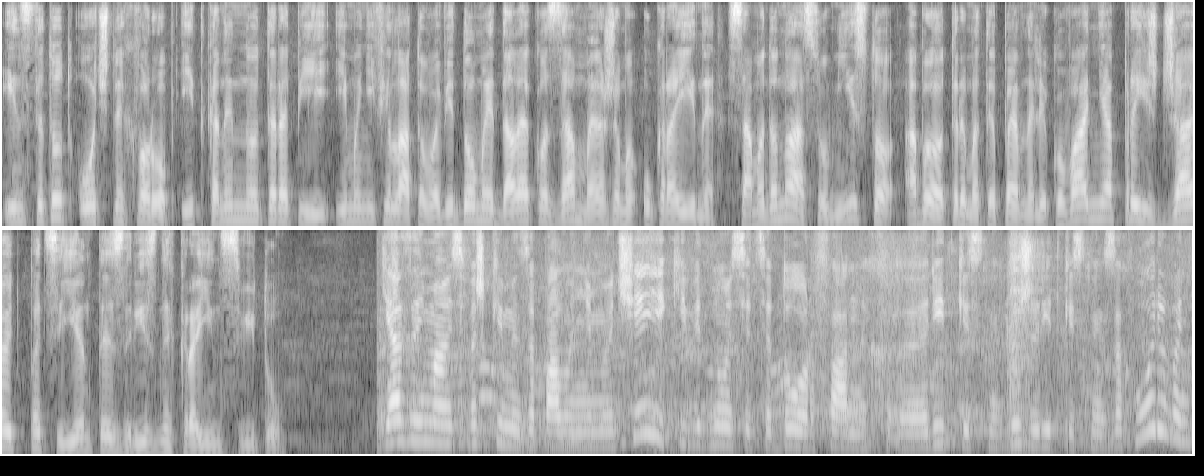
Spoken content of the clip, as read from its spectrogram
Інститут очних хвороб і тканинної терапії імені Філатова відомий далеко за межами України. Саме до нас у місто, аби отримати певне лікування, приїжджають пацієнти з різних країн світу. Я займаюся важкими запаленнями очей, які відносяться до орфанних е, рідкісних, дуже рідкісних захворювань.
